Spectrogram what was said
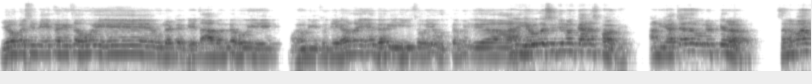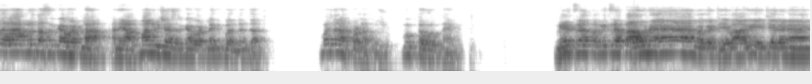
योग सिद्धे तरीच होय उलट घेता बंद होय. म्हणून तुझे हृदय धरी ही सोय उत्तम आणि योग सिद्धी मग त्यानंच पावते. आणि याच्या जर उलट केलं सन्मान झाला अमृतासारखा वाटला आणि अपमान विषयासारखा वाटला की बंधन झालं. बंधनात पडला तो मुक्त होत नाही नेत्र पवित्र पाहुण मग ठेवावे चरण.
